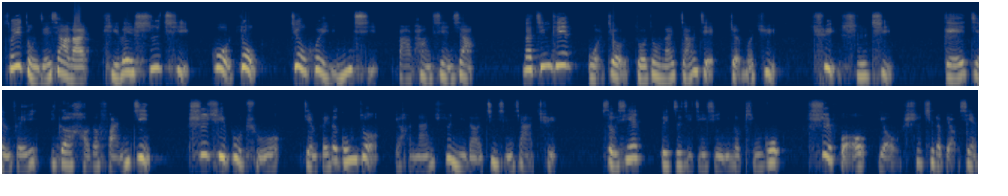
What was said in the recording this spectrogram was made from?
所以总结下来，体内湿气过重就会引起发胖现象。那今天我就着重来讲解怎么去去湿气，给减肥一个好的环境。湿气不除，减肥的工作也很难顺利的进行下去。首先，对自己进行一个评估。是否有湿气的表现？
